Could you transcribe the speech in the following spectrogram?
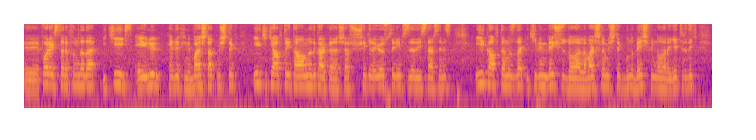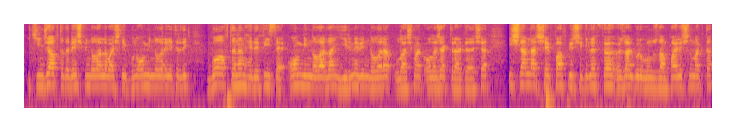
e, Forex tarafında da 2x Eylül hedefini başlatmıştık. İlk iki haftayı tamamladık arkadaşlar. Şu şekilde göstereyim size de isterseniz. İlk haftamızda 2500 dolarla başlamıştık. Bunu 5000 dolara getirdik. İkinci haftada 5000 dolarla başlayıp bunu 10.000 dolara getirdik. Bu haftanın hedefi ise 10.000 dolardan 20.000 dolara ulaşmak olacaktır arkadaşlar. İşlemler şeffaf bir şekilde FÖH özel grubumuzdan paylaşılmakta.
